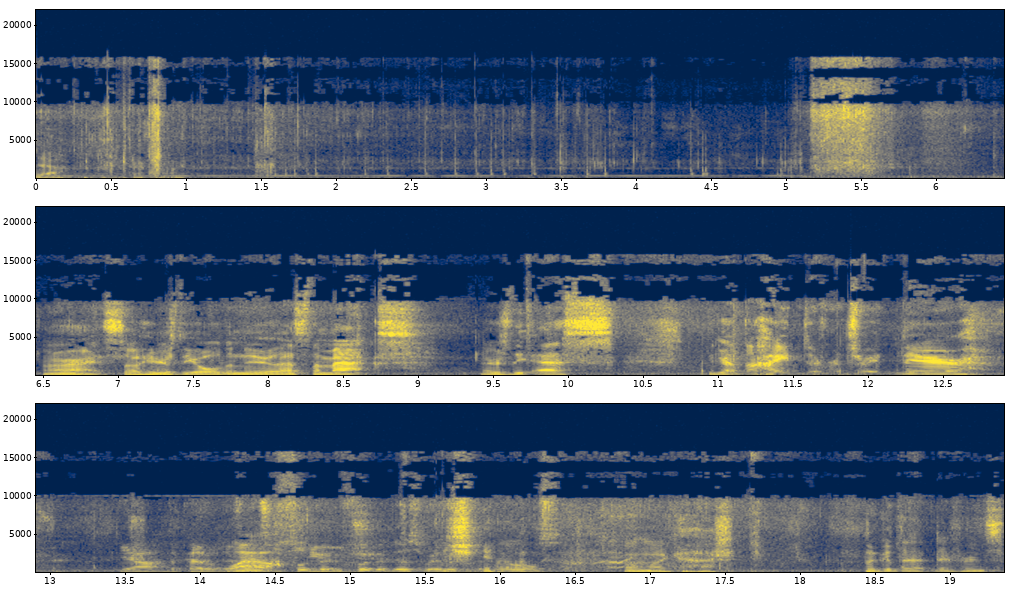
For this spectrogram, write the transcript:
yeah, definitely. All right, so here's the old and new. That's the Max. There's the S. You got the height difference right there. Yeah, the pedal difference Wow. is Flip huge. it, flip it this way. Look at the pedals. Oh my gosh. Look at that difference.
